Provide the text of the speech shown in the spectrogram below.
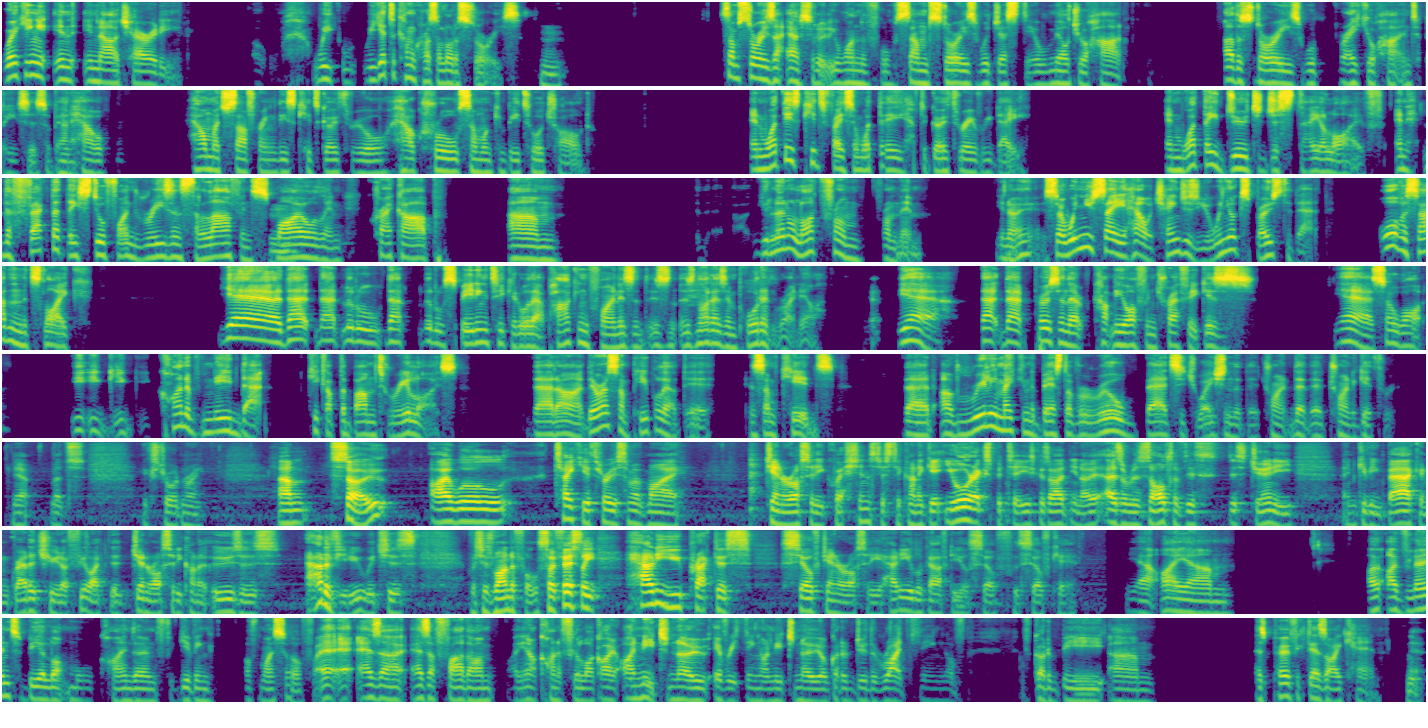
working in in our charity, we we get to come across a lot of stories. Mm. Some stories are absolutely wonderful. Some stories would just will melt your heart. Other stories will break your heart into pieces about mm. how how much suffering these kids go through or how cruel someone can be to a child and what these kids face and what they have to go through every day and what they do to just stay alive and the fact that they still find reasons to laugh and mm. smile mm. and crack up um, you learn a lot from from them you know so when you say how it changes you when you're exposed to that all of a sudden it's like yeah that that little that little speeding ticket or that parking fine isn't is, is not as important right now yeah. yeah that that person that cut me off in traffic is, yeah, so what? You you, you you kind of need that kick up the bum to realize that uh, there are some people out there and some kids that are really making the best of a real bad situation that they're trying that they're trying to get through. Yeah, that's extraordinary. Um, so I will take you through some of my generosity questions just to kind of get your expertise because I, you know, as a result of this this journey and giving back and gratitude, I feel like the generosity kind of oozes out of you, which is which is wonderful. So, firstly, how do you practice self generosity? How do you look after yourself with self care? Yeah, I um, I, I've learned to be a lot more kinder and forgiving of myself as a as a father i'm you know I kind of feel like i i need to know everything i need to know i've got to do the right thing i've i've got to be um as perfect as i can yeah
